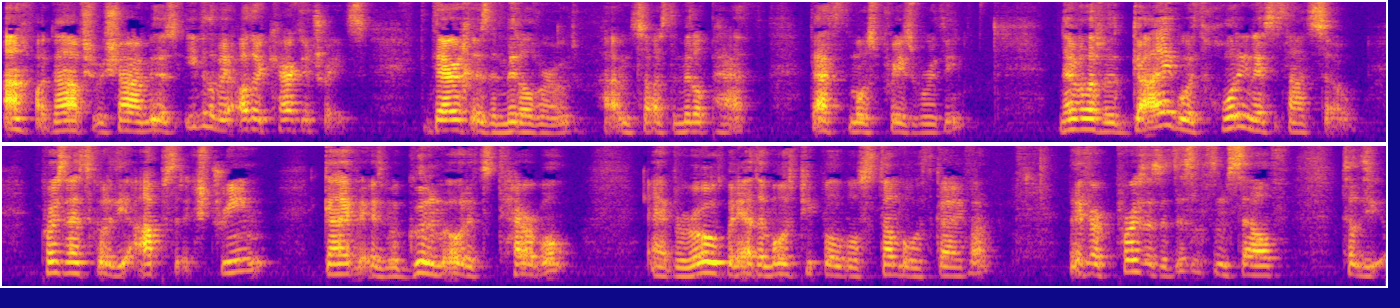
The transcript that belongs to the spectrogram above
Ach Shabashar even though by other character traits, derech is the middle road, um, so it's the middle path. That's the most praiseworthy. Nevertheless, with gaiva, with haughtiness, it's not so. A person has to go to the opposite extreme. Gaiva is magunim od, it's terrible. Verov ben most people will stumble with gaiva. Therefore, a person to distance himself to the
